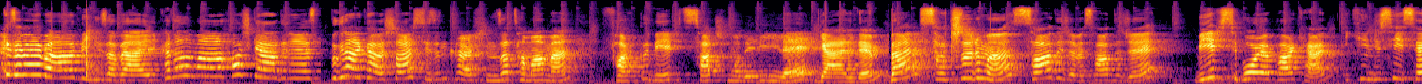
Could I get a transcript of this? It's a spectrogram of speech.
Herkese merhaba, ben Isabel. Kanalıma hoş geldiniz. Bugün arkadaşlar sizin karşınıza tamamen farklı bir saç modeliyle geldim. Ben saçlarımı sadece ve sadece bir spor yaparken, ikincisi ise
